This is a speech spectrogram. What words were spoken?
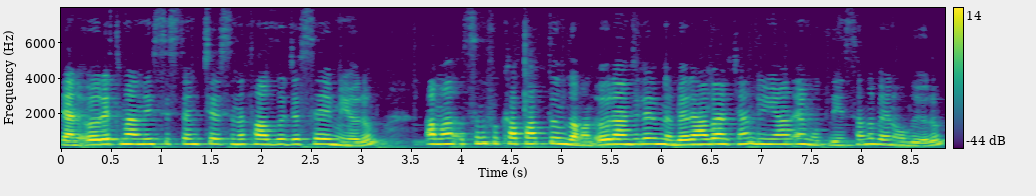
Yani öğretmenliği sistem içerisinde fazlaca sevmiyorum. Ama sınıfı kapattığım zaman öğrencilerimle beraberken dünyanın en mutlu insanı ben oluyorum.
